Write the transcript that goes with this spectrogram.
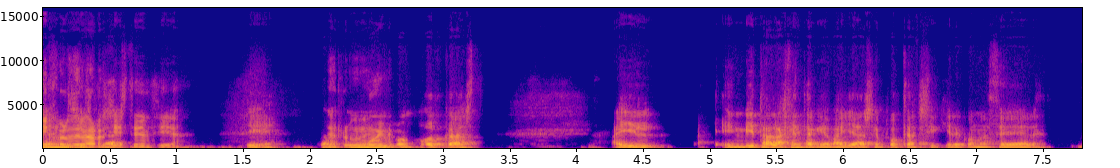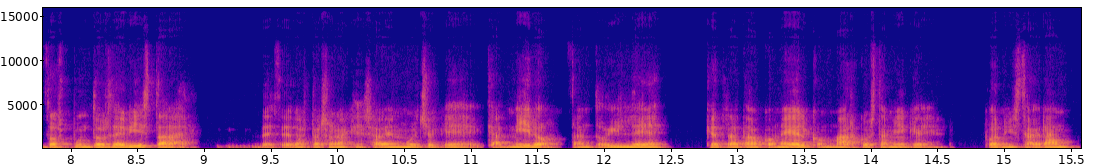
Hijos de la Resistencia. Sí, muy buen podcast. Ahí invito a la gente a que vaya a ese podcast si quiere conocer dos puntos de vista desde dos personas que saben mucho y que, admiro, tanto Hilde, que he tratado con él, con Marcos también, que por Instagram,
